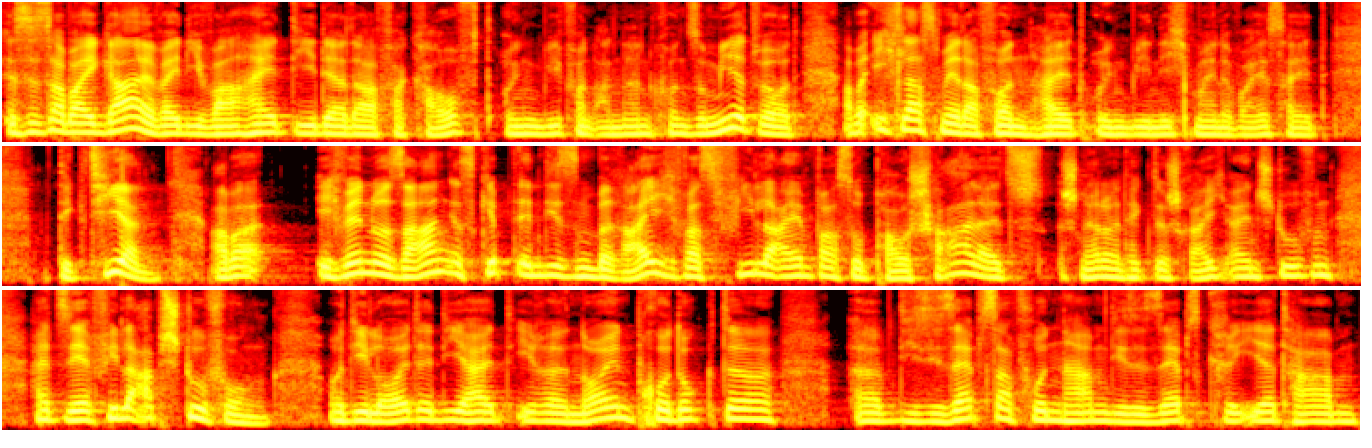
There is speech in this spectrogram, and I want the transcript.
Es ist aber egal, weil die Wahrheit, die der da verkauft, irgendwie von anderen konsumiert wird. Aber ich lasse mir davon halt irgendwie nicht meine Weisheit diktieren. Aber ich will nur sagen, es gibt in diesem Bereich, was viele einfach so pauschal als schnell und hektisch reich einstufen, halt sehr viele Abstufungen. Und die Leute, die halt ihre neuen Produkte, äh, die sie selbst erfunden haben, die sie selbst kreiert haben,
